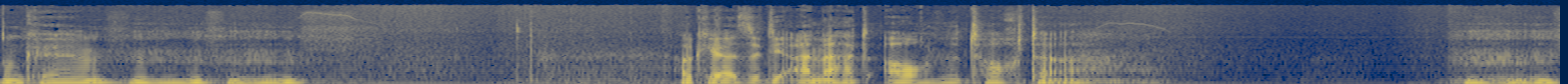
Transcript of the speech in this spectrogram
Okay. Mhm, mhm. Okay, also die Anna hat auch eine Tochter. Mhm.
